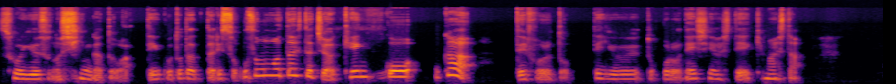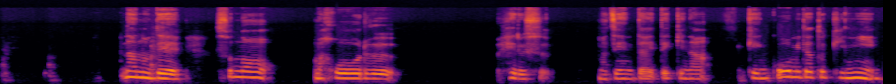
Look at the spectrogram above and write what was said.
そういうその神話とはっていうことだったり、そもそも私たちは健康がデフォルトっていうところでシェアしてきました。なので、その、まあ、ホールヘルス、まあ、全体的な健康を見た時に、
